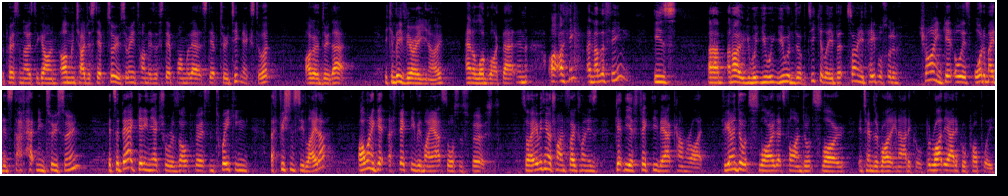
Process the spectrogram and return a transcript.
the person knows to go and I'm in charge of step two. So anytime there's a step one without a step two tick next to it, I've got to do that. It can be very, you know, analog like that. And I think another thing is um, I know you, you, you wouldn't do it particularly, but so many people sort of try and get all this automated stuff happening too soon. It's about getting the actual result first and tweaking efficiency later. I want to get effective with my outsources first. So everything I try and focus on is get the effective outcome right. If you're going to do it slow, that's fine, do it slow in terms of writing an article, but write the article properly.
